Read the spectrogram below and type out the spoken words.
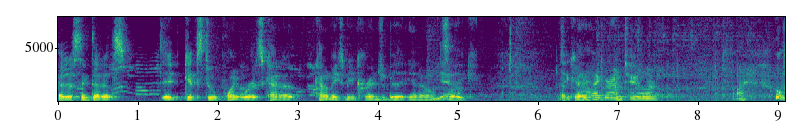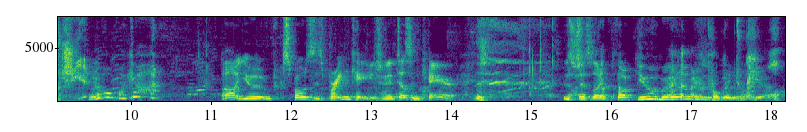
I just think that it's it gets to a point where it's kind of kind of makes me cringe a bit. You know, it's Yeah. like Take the okay. high ground, Taylor. Oh shit! Oh my god! Oh, you exposed his brain cage and it doesn't care. It's just like fuck you, man. I am programmed to kill.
